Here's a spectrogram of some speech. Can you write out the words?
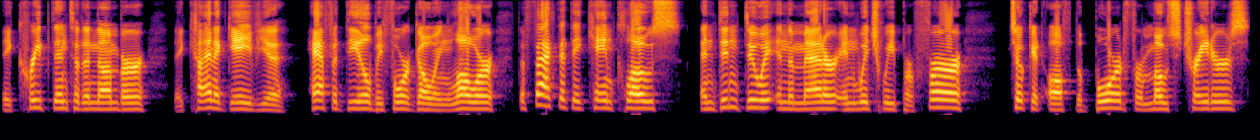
They creeped into the number. They kind of gave you half a deal before going lower. The fact that they came close, and didn't do it in the manner in which we prefer, took it off the board for most traders.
